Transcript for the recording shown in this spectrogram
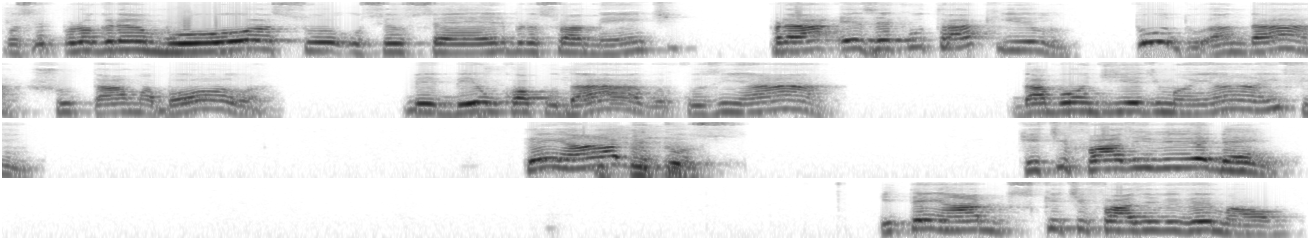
Você programou sua, o seu cérebro, a sua mente, para executar aquilo. Tudo. Andar, chutar uma bola, beber um copo d'água, cozinhar, dar bom dia de manhã, enfim. Tem hábitos que te fazem viver bem. E tem hábitos que te fazem viver mal.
